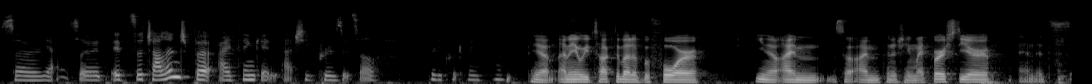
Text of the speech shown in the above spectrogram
So yeah, so it, it's a challenge, but I think it actually proves itself pretty quickly. Yeah. Yeah, I mean, we've talked about it before. You know, I'm so I'm finishing my first year, and it's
